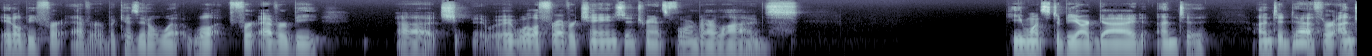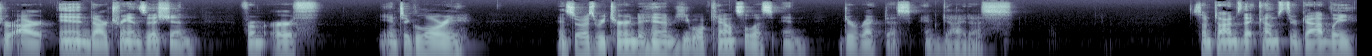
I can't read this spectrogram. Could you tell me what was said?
It'll be forever because it'll will forever be uh, it will have forever changed and transformed our lives. He wants to be our guide unto unto death or unto our end, our transition from earth into glory. And so as we turn to him, he will counsel us and direct us and guide us. Sometimes that comes through godly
